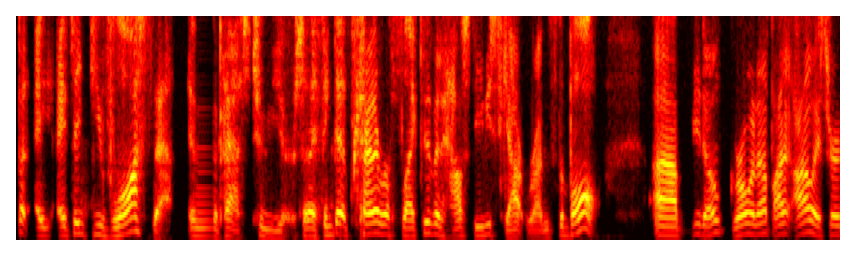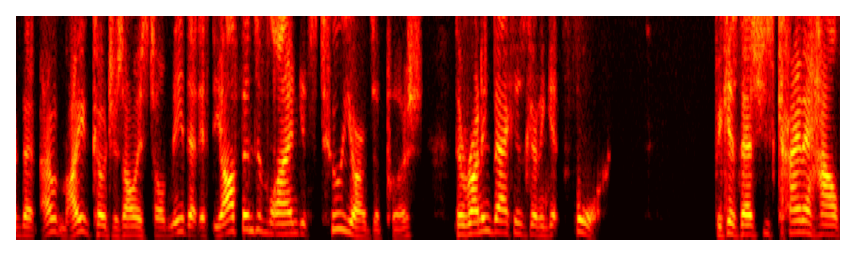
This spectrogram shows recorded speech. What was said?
but I, I, think you've lost that in the past two years. And I think that's kind of reflective in how Stevie Scott runs the ball. Uh, you know, growing up, I, I always heard that I, my coaches always told me that if the offensive line gets two yards of push, the running back is going to get four because that's just kind of how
